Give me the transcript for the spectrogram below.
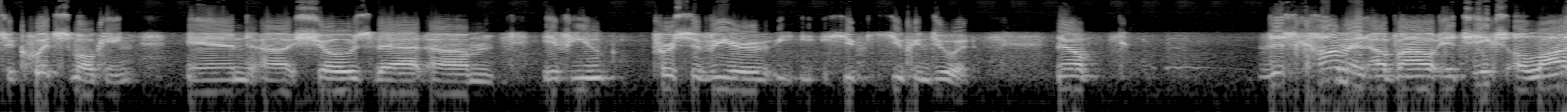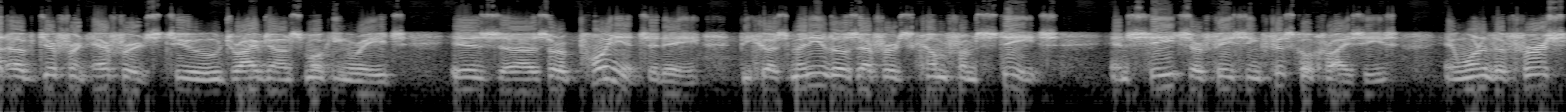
to quit smoking, and uh, shows that um, if you persevere, you you can do it. Now. This comment about it takes a lot of different efforts to drive down smoking rates is uh, sort of poignant today because many of those efforts come from states and states are facing fiscal crises. And one of the first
